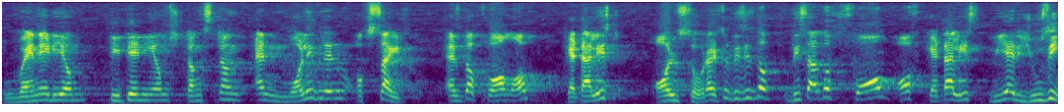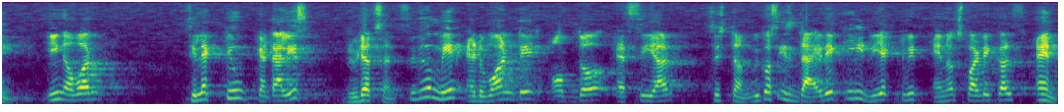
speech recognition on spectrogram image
vanadium, titanium, tungsten and molybdenum oxide as the form of catalyst also right so this is the these are the form of catalyst we are using in our selective catalyst reduction so this is the main advantage of the SCR system because it directly react with NOx particles and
